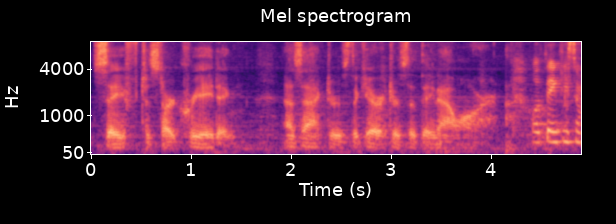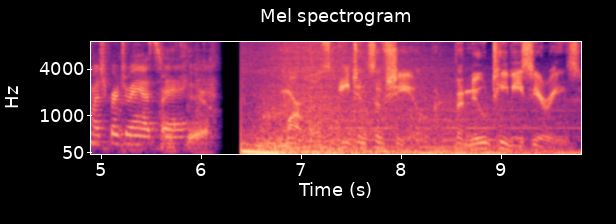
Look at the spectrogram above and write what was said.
safe to start creating as actors the characters that they now are. Well, thank you so much for joining us today. Thank you. Marvel's Agents of S.H.I.E.L.D., the new TV series,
